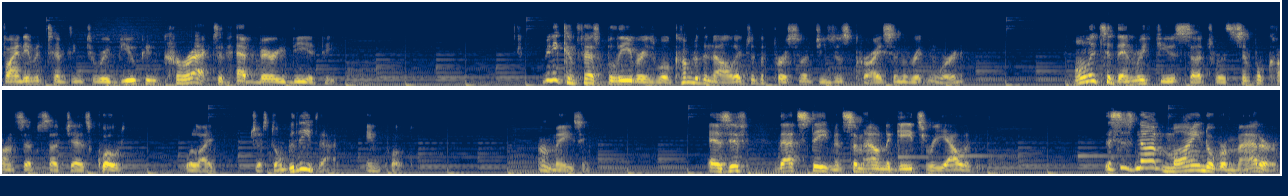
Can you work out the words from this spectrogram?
find him attempting to rebuke and correct that very deity. Many confessed believers will come to the knowledge of the person of Jesus Christ in the written word, only to then refuse such with simple concepts such as, quote, well, I just don't believe that, end quote. Amazing as if that statement somehow negates reality. This is not mind over matter.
